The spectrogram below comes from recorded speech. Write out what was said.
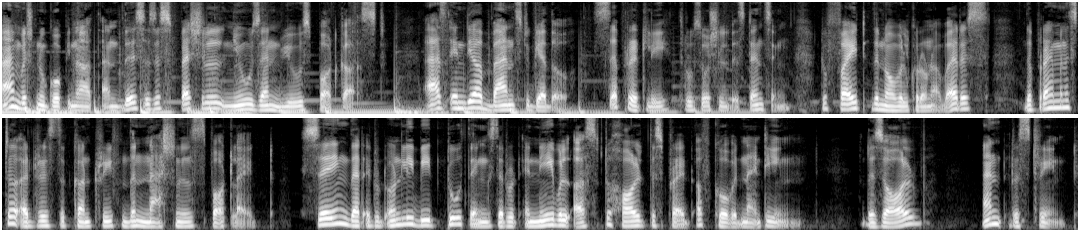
I'm Vishnu Gopinath, and this is a special news and views podcast. As India bands together, separately through social distancing, to fight the novel coronavirus, the Prime Minister addressed the country from the national spotlight, saying that it would only be two things that would enable us to halt the spread of COVID 19 resolve and restraint,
